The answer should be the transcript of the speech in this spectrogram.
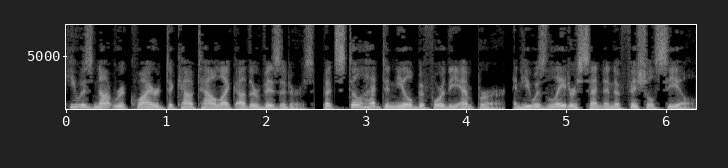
He was not required to kowtow like other visitors, but still had to kneel before the emperor, and he was later sent an official seal.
